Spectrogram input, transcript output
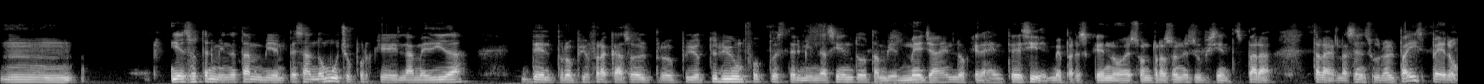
Mm, y eso termina también pesando mucho porque la medida del propio fracaso, del propio triunfo, pues termina siendo también mella en lo que la gente decide. Me parece que no son razones suficientes para traer la censura al país, pero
